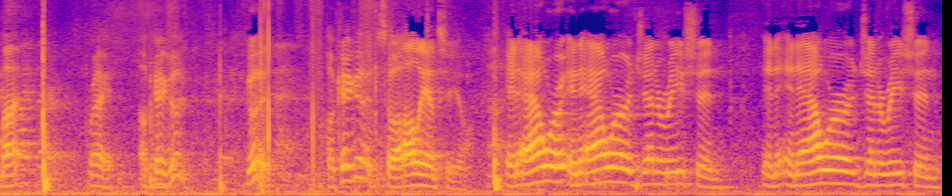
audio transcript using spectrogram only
My, right. Okay. Good. Good. Okay. Good. So I'll answer you. In our in our generation, in in our generation,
